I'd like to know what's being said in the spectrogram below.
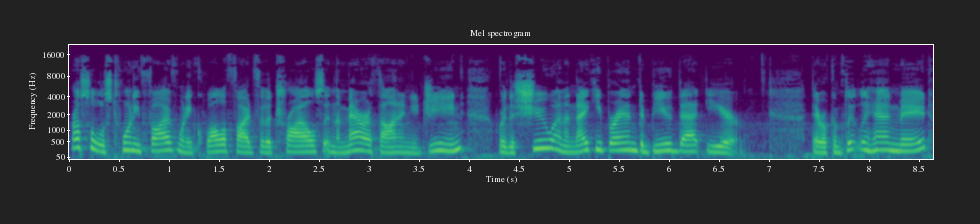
Russell was 25 when he qualified for the trials in the marathon in Eugene, where the shoe and the Nike brand debuted that year. They were completely handmade.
